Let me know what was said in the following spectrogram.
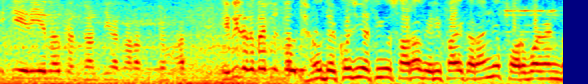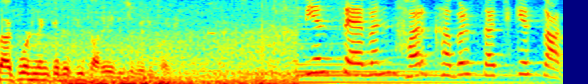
ਇਸੀ ਏਰੀਆ ਨਾਲ ਕੰਸਰਨ ਸੀਗਾ ਸਾਰਾ ਸਿਸਟਮ ਇਹ ਵੀ ਲੱਗਦਾ ਵੀ ਉਸ ਦਾ ਉਹ ਦੇਖੋ ਜੀ ਅਸੀਂ ਉਹ ਸਾਰਾ ਵੈਰੀਫਾਈ ਕਰਾਂਗੇ। ਫਾਰਵਰਡ ਐਂਡ ਬੈਕਵਰਡ ਲਿੰਕੇਜ ਅਸੀਂ ਸਾਰੇ ਇਹਦੇ 'ਚ ਵੈਰੀਫਾਈ ਕਰਾਂਗੇ। ਪੀਐਨ 7 ਹਰ ਖਬਰ ਸੱਚ ਕੇ ਸਾਥ।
